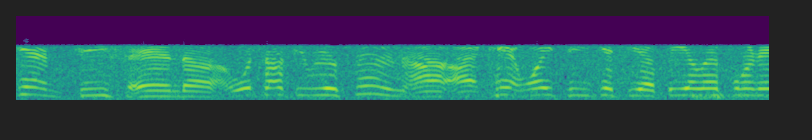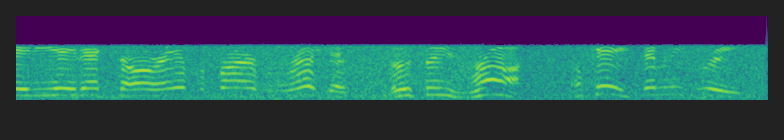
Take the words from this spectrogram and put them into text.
again, Chief, and uh, we'll talk to you real soon. Uh, I can't wait till you get the uh, BLF 188 XR amplifier from Russia. Those things rock. Okay, 73.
